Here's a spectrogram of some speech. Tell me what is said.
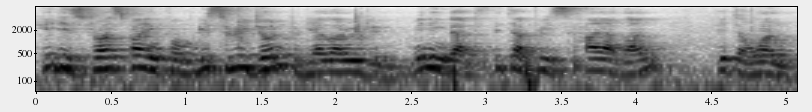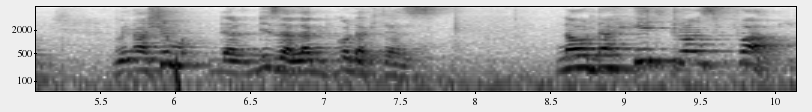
Heat is transferring from this region to the other region, meaning that theta 2 is higher than theta 1. We assume that these are lagged conductors. Now the heat transfer,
